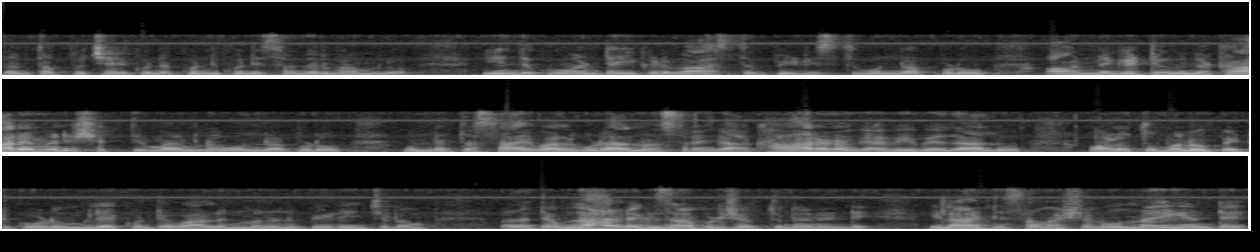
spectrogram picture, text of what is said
తను తప్పు చేయకుండా కొన్ని కొన్ని సందర్భంలో ఎందుకు అంటే ఇక్కడ వాస్తు పీడిస్తూ ఉన్నప్పుడు ఆ నెగటివ్ నకారమైన శక్తి మనలో ఉన్నప్పుడు ఉన్నత స్థాయి వాళ్ళు కూడా అనవసరంగా అకారణంగా విభేదాలు వాళ్ళతో మనం పెట్టుకోవడం లేకుంటే వాళ్ళని మనల్ని పీడించడం. అదంటే ఉదాహరణ ఎగ్జాంపుల్ చెప్తున్నానండి. ఇలాంటి సమస్యలు ఉన్నాయి అంటే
